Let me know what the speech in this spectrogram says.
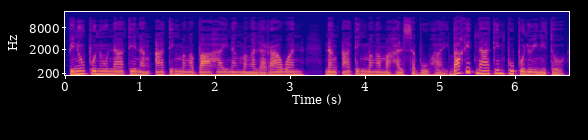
Pinupuno natin ang ating mga bahay ng mga larawan ng ating mga mahal sa buhay. Bakit natin pupunuin ito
